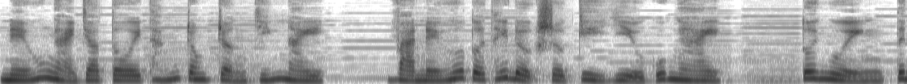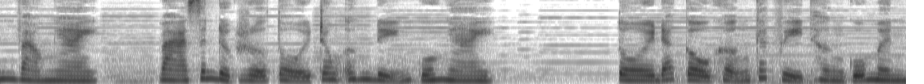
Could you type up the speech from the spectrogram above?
Nếu ngài cho tôi thắng trong trận chiến này, và nếu tôi thấy được sự kỳ diệu của ngài, tôi nguyện tin vào ngài và xin được rửa tội trong ân điển của Ngài. Tôi đã cầu khẩn các vị thần của mình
